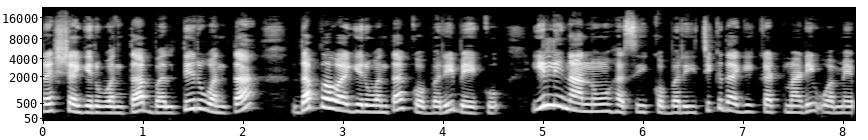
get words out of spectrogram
ಫ್ರೆಶ್ ಆಗಿರುವಂಥ ಬಲ್ತಿರುವಂಥ ದಪ್ಪವಾಗಿರುವಂಥ ಕೊಬ್ಬರಿ ಬೇಕು. ಇಲ್ಲಿ ನಾನು ಹಸಿ ಕೊಬ್ಬರಿ ಚಿಕ್ಕದಾಗಿ ಕಟ್ ಮಾಡಿ ಒಮ್ಮೆ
